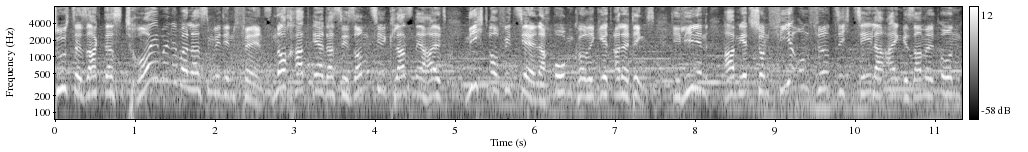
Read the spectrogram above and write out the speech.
Schuster sagt, das Träumen überlassen wir den Fans. Noch hat er das Saisonziel Klassenerhalt nicht offiziell nach oben korrigiert. Allerdings, die Lilien haben jetzt schon 44 Zähler eingesammelt und,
